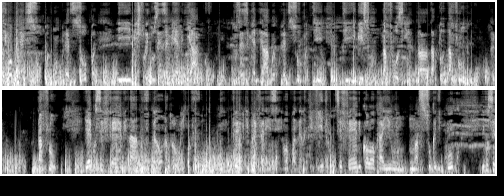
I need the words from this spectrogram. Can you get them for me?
tem uma colher de sopa, uma colher de sopa e misture 200 ml de água. 200 ml de água e uma colher de sopa de, de hibisco, da florzinha, da, da, da flor. Né? Da flor. E aí você ferve na, no fogão, naturalmente, no fogo. Ferve de preferência em uma panela de vidro. Você ferve, coloca aí um, um açúcar de coco e você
